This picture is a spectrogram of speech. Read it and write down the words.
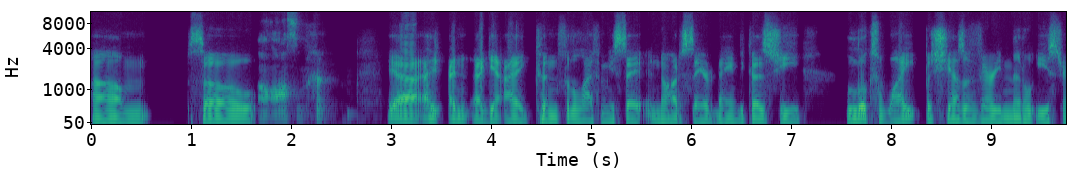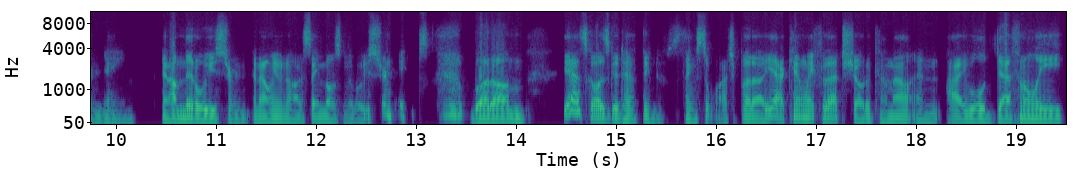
Um, so Oh, awesome. yeah, I, and again, I couldn't for the life of me say know how to say her name because she looks white, but she has a very Middle Eastern name. And I'm Middle Eastern, and I don't even know how to say most Middle Eastern names. But um, yeah, it's always good to have things things to watch. But uh, yeah, I can't wait for that show to come out, and I will definitely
